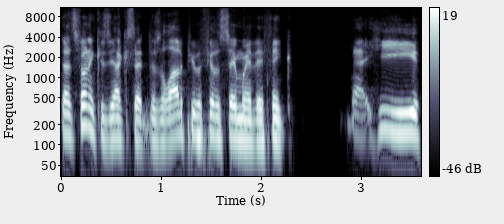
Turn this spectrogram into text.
That's funny because, like I said, there's a lot of people feel the same way. They think that he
